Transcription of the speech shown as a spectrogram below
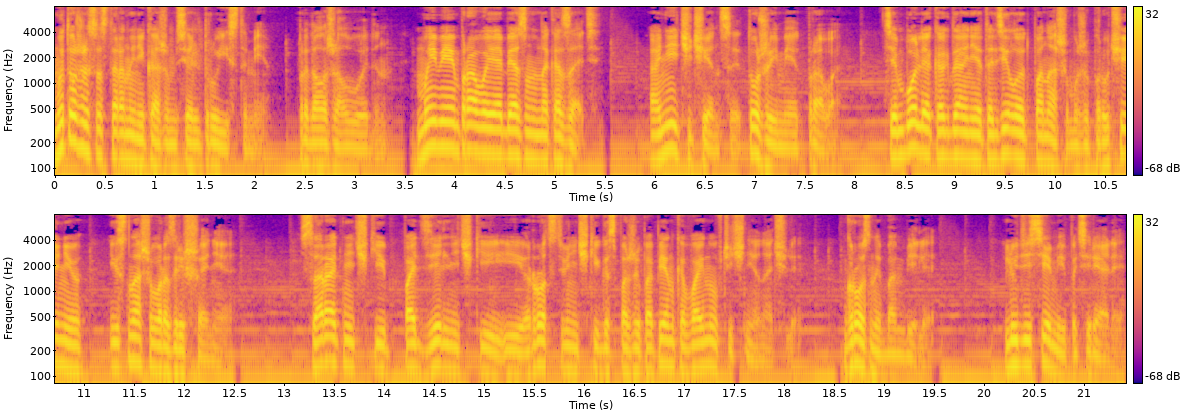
«Мы тоже со стороны не кажемся альтруистами», — продолжал Войден. «Мы имеем право и обязаны наказать. Они, чеченцы, тоже имеют право. Тем более, когда они это делают по нашему же поручению и с нашего разрешения. Соратнички, подельнички и родственнички госпожи Попенко войну в Чечне начали. Грозный бомбили. Люди семьи потеряли.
